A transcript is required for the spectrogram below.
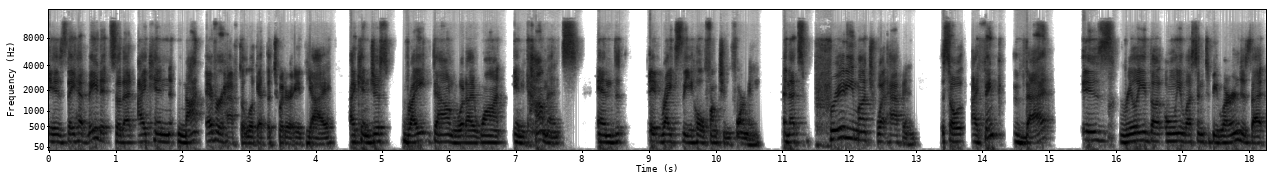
is they have made it so that I can not ever have to look at the Twitter API. I can just write down what I want in comments and it writes the whole function for me. And that's pretty much what happened. So I think that is really the only lesson to be learned is that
